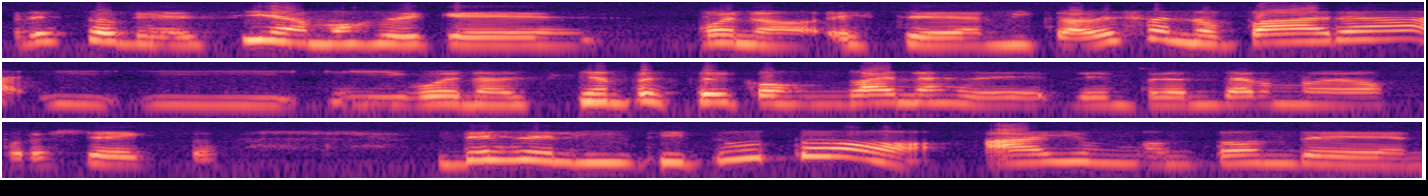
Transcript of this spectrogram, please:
Por esto que decíamos de que bueno, este, mi cabeza no para y, y, bueno, siempre estoy con ganas de, emprender nuevos proyectos. Desde el instituto hay un montón de,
